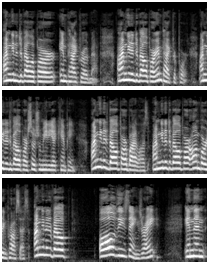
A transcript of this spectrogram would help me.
I'm going to develop our impact roadmap. I'm going to develop our impact report. I'm going to develop our social media campaign. I'm going to develop our bylaws. I'm going to develop our onboarding process. I'm going to develop all of these things, right? And then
